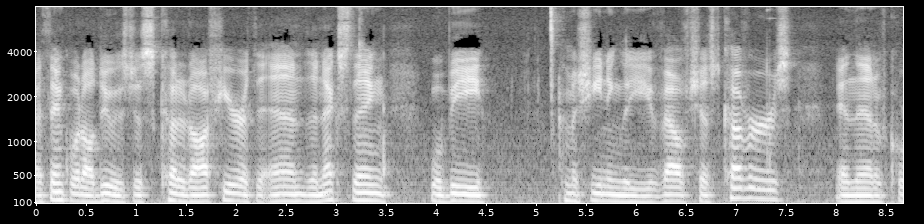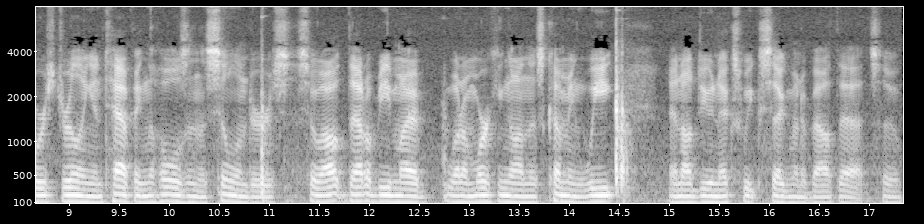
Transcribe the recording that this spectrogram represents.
I think what I'll do is just cut it off here at the end. The next thing will be machining the valve chest covers, and then of course drilling and tapping the holes in the cylinders. So I'll, that'll be my what I'm working on this coming week, and I'll do next week's segment about that. So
